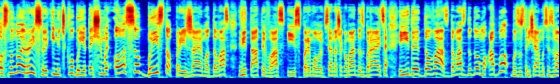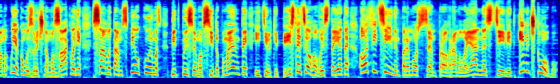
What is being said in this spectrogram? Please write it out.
Основною рисою імідж клубу є те, що ми особисто приїжджаємо до вас вітати вас із перемогою. Вся наша команда збирається і їде до вас, до вас додому. Або ми зустрічаємося з вами у якомусь зручному закладі. Саме там спілкуємось, підписуємо всі документи, і тільки після цього ви стаєте офіційним переможцем програми лояльності від імідж клубу.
